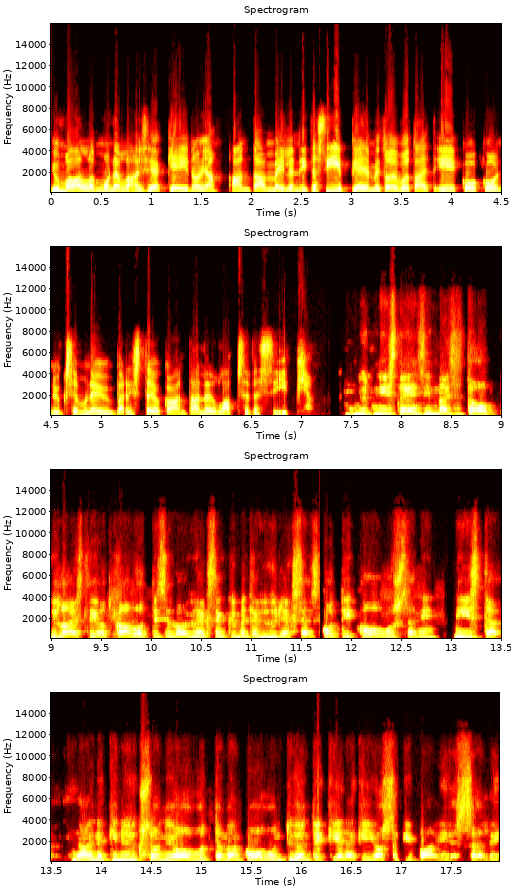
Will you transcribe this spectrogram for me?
Jumalalla on monenlaisia keinoja antaa meille niitä siipiä ja me toivotaan, että EKK on yksi sellainen ympäristö, joka antaa ne lapselle siipiä nyt niistä ensimmäisistä oppilaista, jotka aloitti silloin 99 kotikoulussa, niin niistä ainakin yksi on jo ollut tämän koulun työntekijänäkin jossakin vaiheessa, eli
